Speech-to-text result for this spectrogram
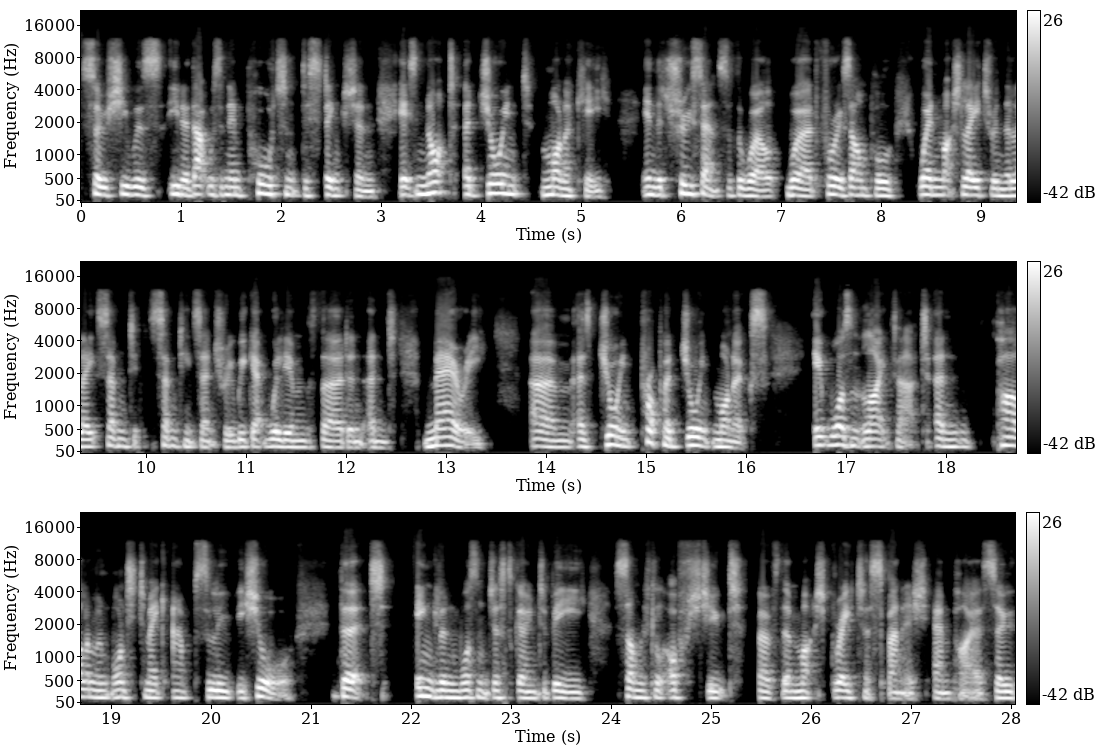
So she was, you know, that was an important distinction. It's not a joint monarchy in the true sense of the world, word. For example, when much later in the late 17th, 17th century, we get William III and, and Mary um, as joint, proper joint monarchs, it wasn't like that. And Parliament wanted to make absolutely sure that England wasn't just going to be some little offshoot of the much greater Spanish Empire. So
